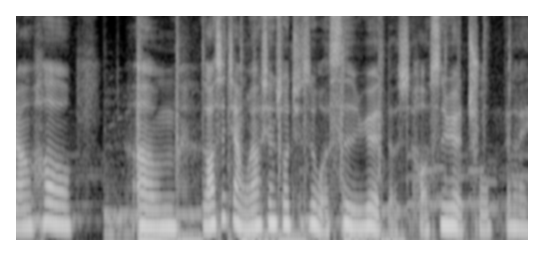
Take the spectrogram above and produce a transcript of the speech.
然后，嗯，老实讲，我要先说，就是我四月的时候，四月初，大概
